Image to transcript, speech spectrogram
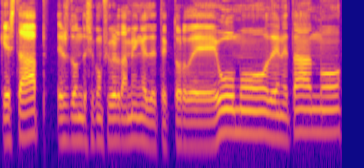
Que esta app es donde se configura también el detector de humo de Netatmo,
